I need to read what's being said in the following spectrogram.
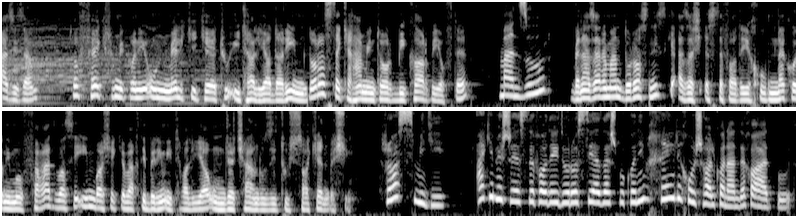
عزیزم تو فکر می‌کنی اون ملکی که تو ایتالیا داریم درسته که همینطور بیکار بیفته؟ منظور؟ به نظر من درست نیست که ازش استفاده خوب نکنیم و فقط واسه این باشه که وقتی بریم ایتالیا اونجا چند روزی توش ساکن بشیم راست میگی اگه بشه استفاده درستی ازش بکنیم خیلی خوشحال کننده خواهد بود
